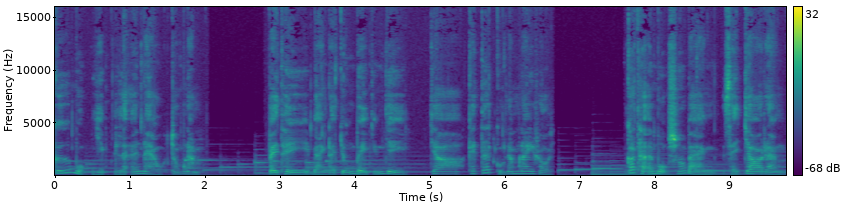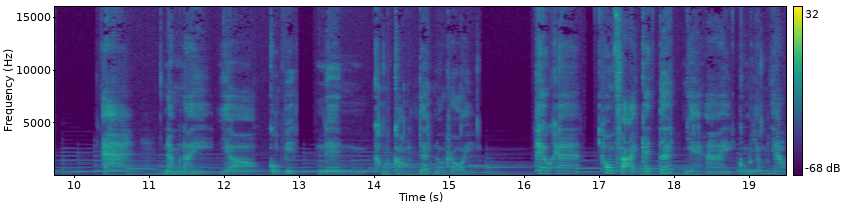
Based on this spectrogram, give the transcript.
cứ một dịp lễ nào trong năm. Vậy thì bạn đã chuẩn bị những gì cho cái tết của năm nay rồi? Có thể một số bạn sẽ cho rằng à năm nay do covid nên không còn tết nữa rồi. Theo kha không phải cái tết nhà ai cũng giống nhau.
